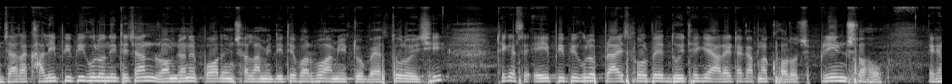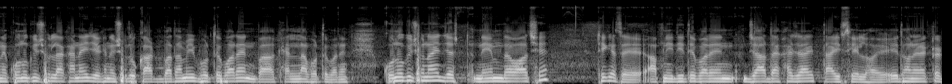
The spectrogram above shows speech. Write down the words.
যারা খালি পিপিগুলো নিতে চান, রমজানের পর ইনশাল্লাহ আমি দিতে পারব, আমি একটু ব্যস্ত রয়েছি। ঠিক আছে? এই পিপিগুলোর প্রাইস পড়বে দুই থেকে আড়াই টাকা আপনার খরচ প্রিন্ট সহ। এখানে কোনো কিছু লেখা নেই, যেখানে শুধু কাঠবাদামই ভরতে পারেন বা খেলনা ভরতে পারেন। কোনো কিছু নাই জাস্ট নেম দেওয়া আছে। ঠিক আছে? আপনি দিতে পারেন, যা দেখা যায় তাই সেল হয়। এই ধরনের একটা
